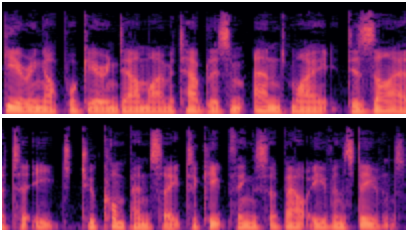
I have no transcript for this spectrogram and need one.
gearing up or gearing down my metabolism and my desire to eat to compensate to keep things about even Stevens.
